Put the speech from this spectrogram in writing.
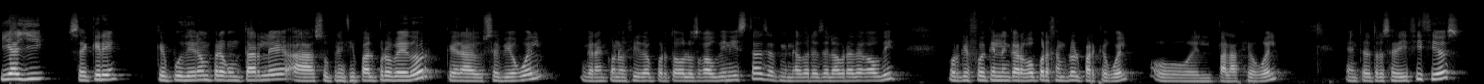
Y allí se cree que pudieron preguntarle a su principal proveedor, que era Eusebio Güell, gran conocido por todos los gaudinistas y admiradores de la obra de Gaudí, porque fue quien le encargó, por ejemplo, el Parque Güell o el Palacio Güell, entre otros edificios,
